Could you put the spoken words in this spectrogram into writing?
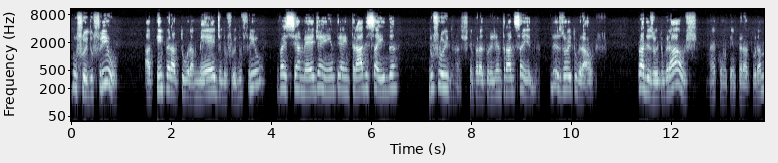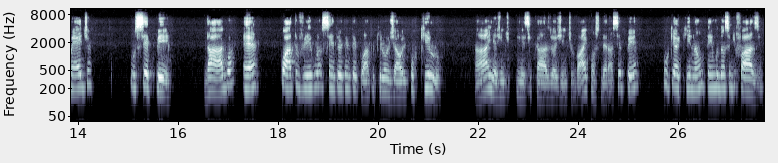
No fluido frio, a temperatura média do fluido frio vai ser a média entre a entrada e saída do fluido, as temperaturas de entrada e saída, 18 graus. Para 18 graus, né, como temperatura média, o CP da água é 4,184 kJ por quilo. Ah, e a gente, nesse caso, a gente vai considerar CP, porque aqui não tem mudança de fase.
